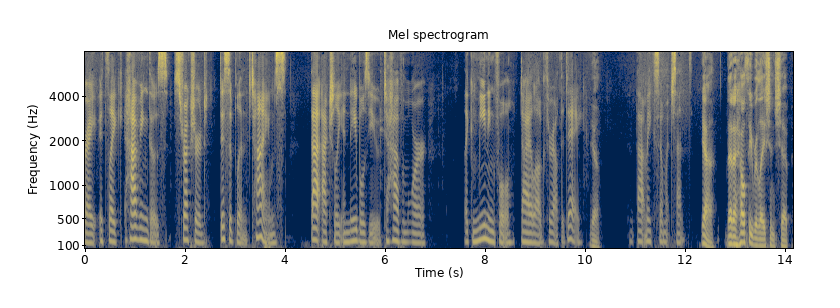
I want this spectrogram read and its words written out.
right? It's like having those structured, disciplined times that actually enables you to have a more like meaningful dialogue throughout the day. Yeah. That makes so much sense. Yeah, that a healthy relationship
